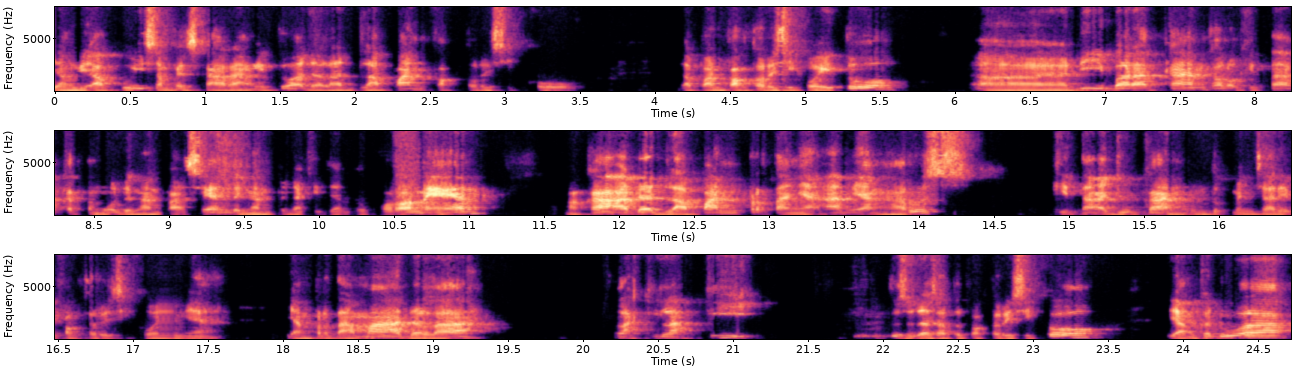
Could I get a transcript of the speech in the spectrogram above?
yang diakui sampai sekarang itu adalah 8 faktor risiko. 8 faktor risiko itu uh, diibaratkan kalau kita ketemu dengan pasien dengan penyakit jantung koroner, maka ada delapan pertanyaan yang harus kita ajukan untuk mencari faktor risikonya. Yang pertama adalah laki-laki, itu sudah satu faktor risiko. Yang kedua,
